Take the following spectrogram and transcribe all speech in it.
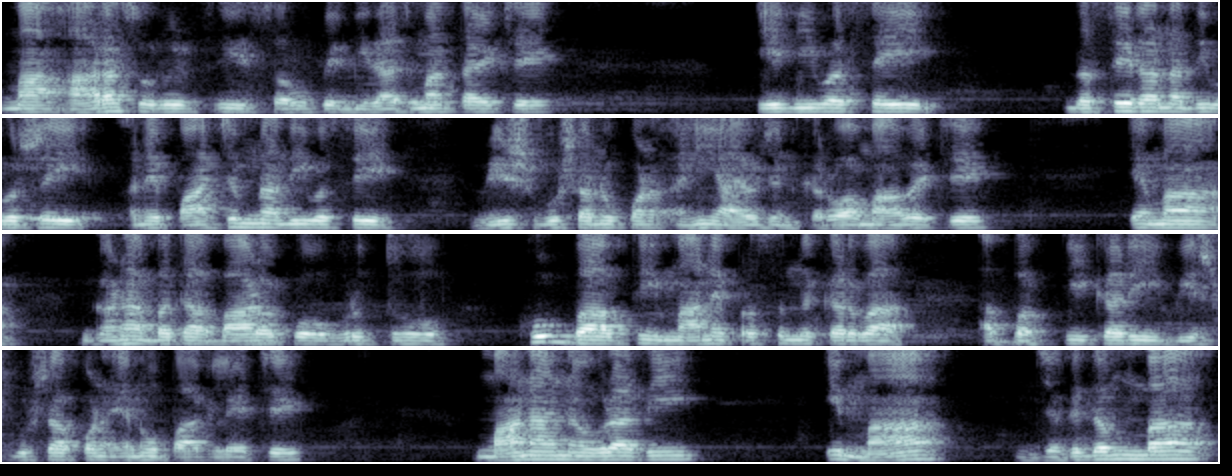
માં આરાસુરી સ્વરૂપે બિરાજમાન થાય છે. એ દિવસે દશેરાના દિવસે અને પાંચમના દિવસે વેશભૂષાનું પણ અહીં આયોજન કરવામાં આવે છે. એમાં ઘણા બધા બાળકો, વૃદ્ધો ખૂબ ભાવથી માને પ્રસન્ન કરવા આ ભક્તિ કરી વેશભૂષા પણ એનો ભાગ લે છે. માના નવરાત્રિ એ મા જગદંબા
